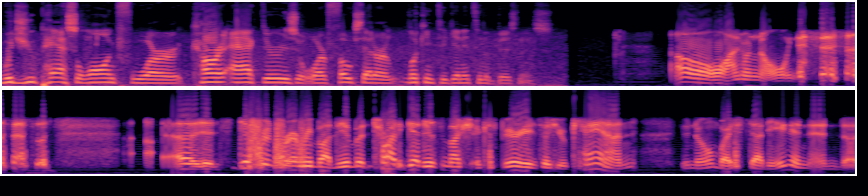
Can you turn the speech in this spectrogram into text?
Would you pass along for current actors or folks that are looking to get into the business? Oh, I don't know. Uh, it's different for everybody, but try to get as much experience as you can, you know, by studying and and uh,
